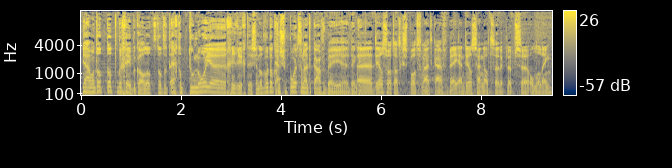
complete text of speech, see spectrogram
Ja, want dat, dat begreep ik al, dat, dat het echt op toernooien gericht is. En dat wordt ook ja. gesupport vanuit de KNVB, uh, denk ik. Uh, deels wordt dat gesupport vanuit de KNVB en deels zijn dat de clubs onderling.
